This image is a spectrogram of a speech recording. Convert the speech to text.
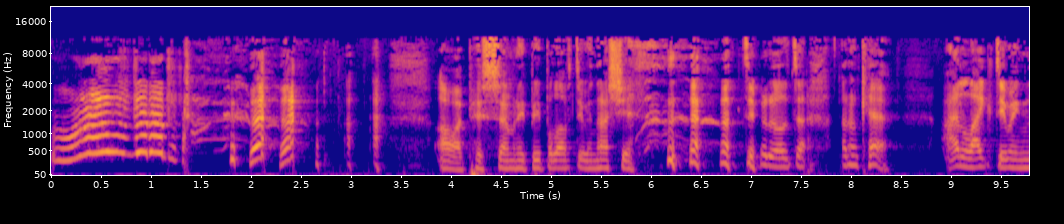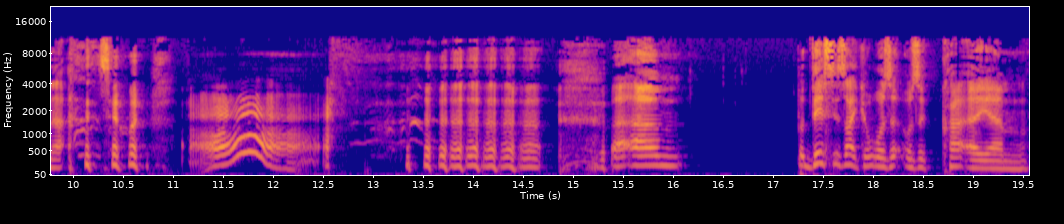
raised in it. oh, I piss so many people off doing that shit. I do it all the time. I don't care. I like doing that. so, oh, but, um, but this is like it was it was a quite a um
